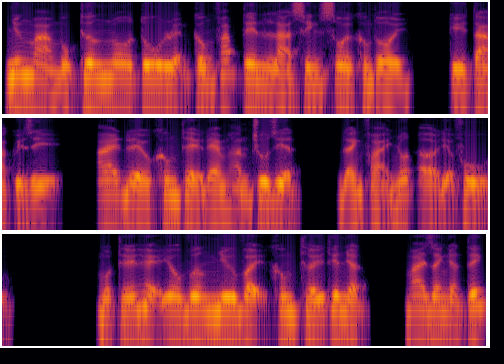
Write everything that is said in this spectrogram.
Nhưng mà mục thương nô tu luyện công pháp tên là sinh sôi không thôi, kỳ ta quỷ dị, ai đều không thể đem hắn chu diệt, đành phải nhốt ở địa phủ. Một thế hệ yêu vương như vậy không thấy thiên nhật, mai danh nhận tích,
